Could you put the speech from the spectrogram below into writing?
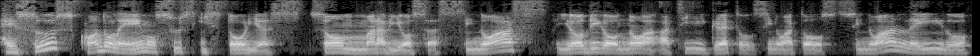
Jesús, cuando leemos sus historias, son maravillosas. Si no has, yo digo no a, a ti, Gretel, sino a todos, si no han leído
